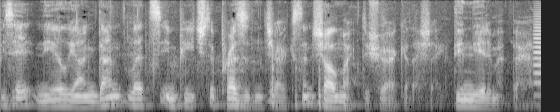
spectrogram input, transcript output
bize Neil Young'dan Let's Impeach the President şarkısını çalmak düşüyor arkadaşlar. Dinleyelim hep beraber.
